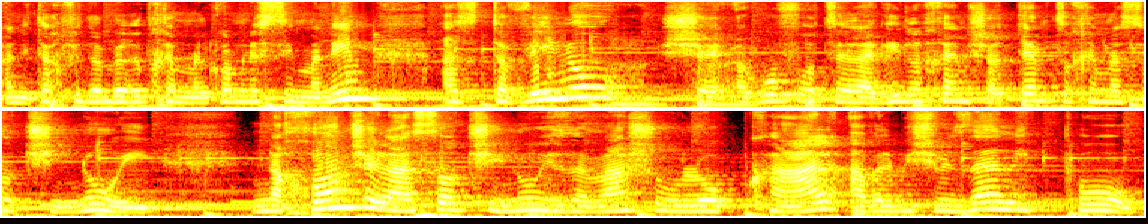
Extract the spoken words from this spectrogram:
אני תכף אדבר איתכם על כל מיני סימנים, אז תבינו שהגוף רוצה להגיד לכם שאתם צריכים לעשות שינוי. נכון שלעשות שינוי זה משהו לא קל, אבל בשביל זה אני פה.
